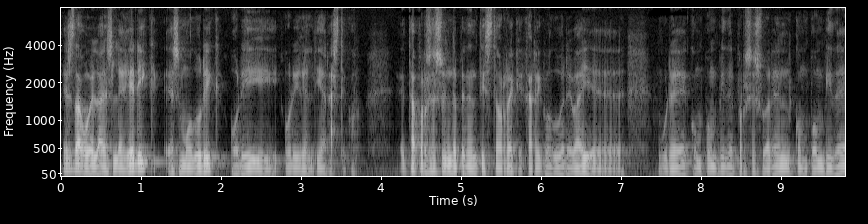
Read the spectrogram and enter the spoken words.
ez dagoela ez legerik, ez modurik hori hori geldiarazteko. Eta prozesu independentista horrek ekarriko du ere bai e, gure konponbide prozesuaren konponbide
